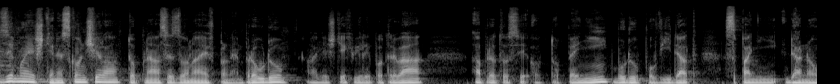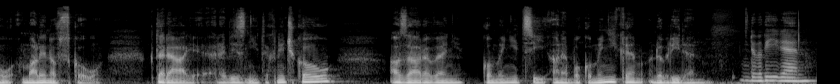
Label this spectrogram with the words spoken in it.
Zima ještě neskončila, topná sezóna je v plném proudu a ještě chvíli potrvá a proto si o topení budu povídat s paní Danou Malinovskou, která je revizní techničkou a zároveň komenicí anebo kominíkem. Dobrý den. Dobrý den.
